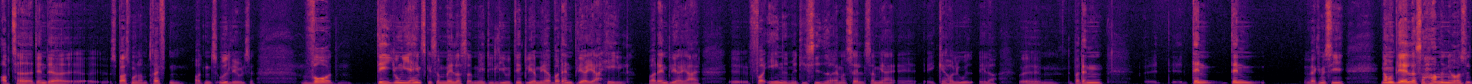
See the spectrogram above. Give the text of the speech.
optaget af den der øh, spørgsmål om driften og dens udlevelse, hvor det jungianske, som melder sig midt i livet, det bliver mere, hvordan bliver jeg hel? Hvordan bliver jeg øh, forenet med de sider af mig selv, som jeg øh, ikke kan holde ud? Eller øh, hvordan øh, den, den, hvad kan man sige, når man bliver ældre, så har man jo også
